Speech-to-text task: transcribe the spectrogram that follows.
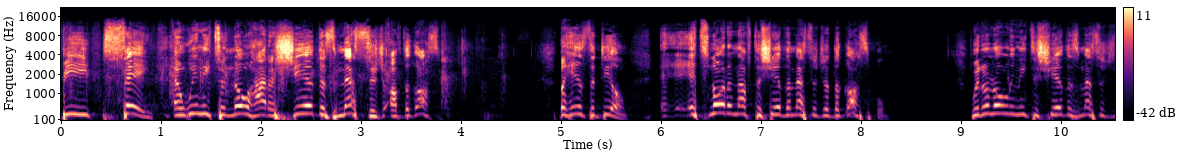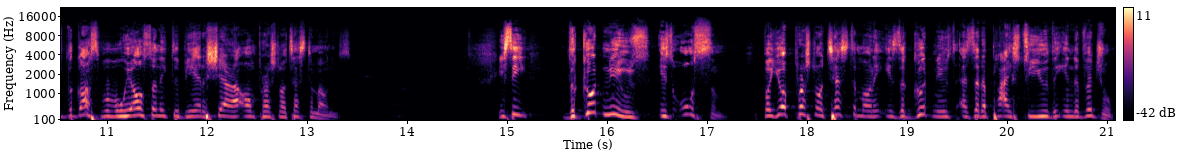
be saved. And we need to know how to share this message message of the gospel. But here's the deal it's not enough to share the message of the gospel. We don't only need to share this message of the gospel, but we also need to be able to share our own personal testimonies. You see, the good news is awesome, but your personal testimony is the good news as it applies to you, the individual.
